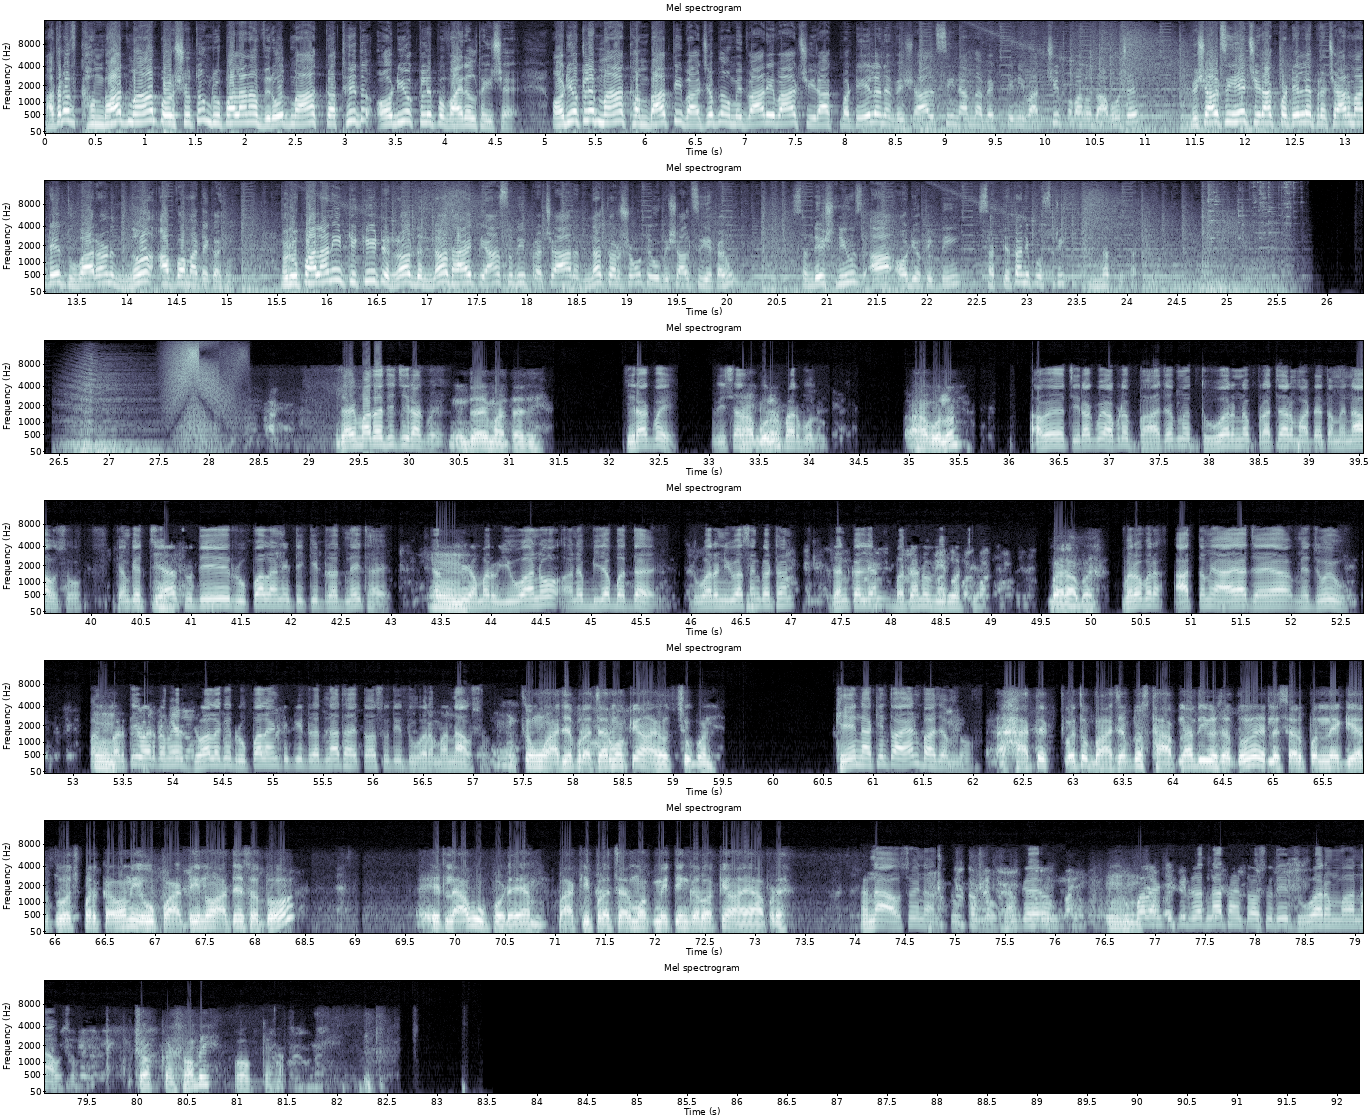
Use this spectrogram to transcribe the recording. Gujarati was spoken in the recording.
આ તરફ ખંભાતમાં પરસોત્તમ રૂપાલાના વિરોધમાં કથિત ઓડિયો ક્લિપ વાયરલ થઈ છે. ઓડિયો ક્લિપમાં ખંભાતથી ભાજપના ઉમેદવાર એવા ચિરાગ પટેલ અને વિશાલસિંહ નામના વ્યક્તિની વાતચીત હોવાનો દાવો છે. વિશાલસિંહે ચિરાગ પટેલને પ્રચાર માટે ધુવારણ ન આપવા માટે કહ્યું. રૂપાલાની ટિકિટ રદ ન થાય ત્યાં સુધી પ્રચાર ન કરશો તેવું વિશાલસિંહે કહ્યું. સંદેશ ન્યૂઝ આ ઓડિયો ક્લિપની સત્યતાની પુષ્ટિ નથી કરતી. જય માતાજી ચિરાગભાઈ જય માતાજી. ચિરાગભાઈ વિશાલ. દરબાર બોલું. હા બોલો. હવે ચિરાગભાઈ આપણે ભાજપના ધુવરના પ્રચાર માટે તમે ના આવશો. કેમ કે જ્યાં સુધી રૂપાલાની ટિકિટ રદ નહીં થાય ત્યાં સુધી અમારું યુવાનો અને બીજા બધા ધુવારન યુવા સંગઠન જનકલ્યાણ બધાનો વિરોધ છે. બરાબર. બરોબર? આજ તમે આયા જયા મેં જોયું. પણ ફરતી વાર તમે જોવા લગી રૂપાલાની ટિકિટ રદ ના થાય તો સુધી ધુવારમાં ના આવશો. તો હું આજે પ્રચારમાં ક્યાં આવ્યો છું પણ? ખે નાખીને તો આયા ને ભાજપનો? હા તે તો ભાજપનો સ્થાપના દિવસ હતો એટલે સરપંચને ઘેર ધ્વજ ફરકાવવાનો એવું પાર્ટીનો આદેશ હતો એટલે આવવું પડે એમ. બાકી પ્રચારમાં મીટિંગ કરવા ક્યાં આયા આપણે? ના આવશો ના કેમ કે. રૂપાલાની ટિકિટ રદ ના થાય તો સુધી ધુવારમાં ના આવશો. ચોક્કસ હો ભાઈ. ઓકે હા.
